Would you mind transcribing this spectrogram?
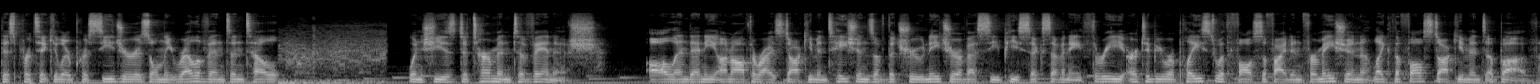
This particular procedure is only relevant until when she is determined to vanish. All and any unauthorized documentations of the true nature of SCP-6783 are to be replaced with falsified information like the false document above.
